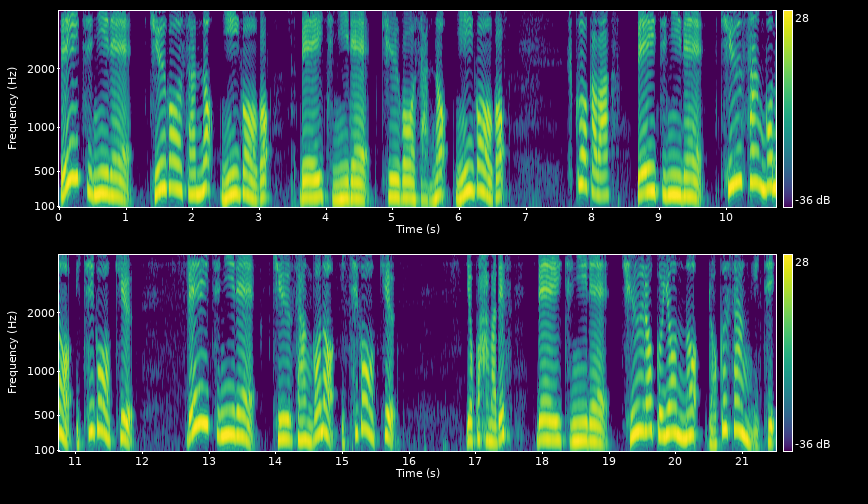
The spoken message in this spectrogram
0120-953-255。0120-953-255。福岡は0120-935-159。0120-935-159。横浜です。0120-964-631。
